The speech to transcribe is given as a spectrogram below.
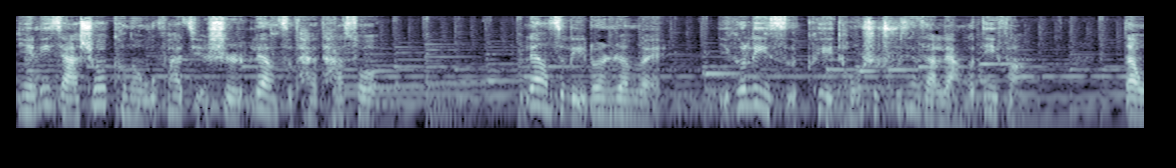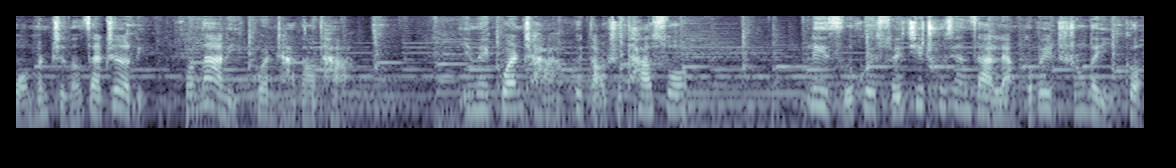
引力假说可能无法解释量子态塌缩。量子理论认为，一个粒子可以同时出现在两个地方。但我们只能在这里或那里观察到它，因为观察会导致塌缩。粒子会随机出现在两个位置中的一个。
